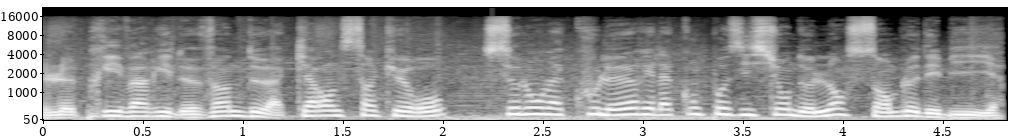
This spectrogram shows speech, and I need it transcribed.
Le prix varie de 22 à 45 euros selon la couleur et la composition de l'ensemble des billes.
